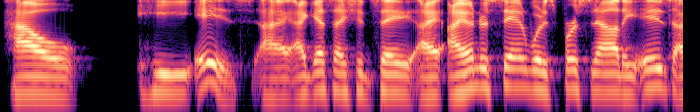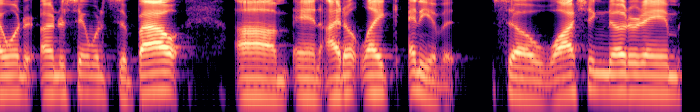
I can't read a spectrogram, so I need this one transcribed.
how he is. I, I guess I should say I, I, understand what his personality is. I wonder, understand what it's about, um, and I don't like any of it. So watching Notre Dame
